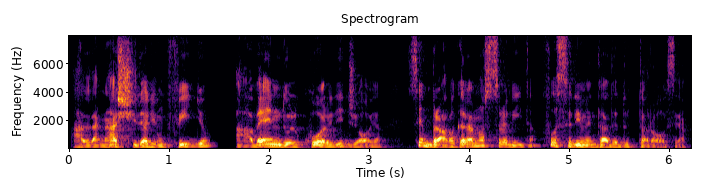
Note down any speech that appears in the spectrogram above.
alla nascita di un figlio, avendo il cuore di gioia, sembrava che la nostra vita fosse diventata tutta rosea.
